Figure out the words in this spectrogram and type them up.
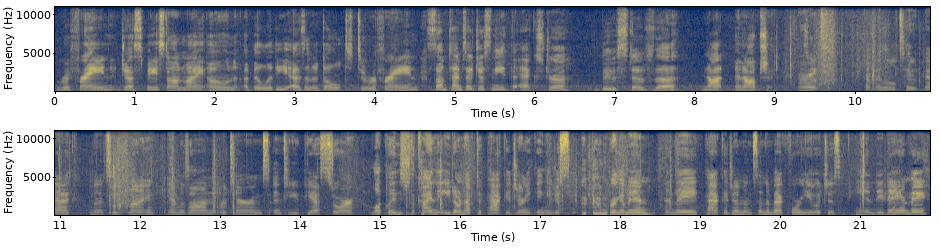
refrain just based on my own ability as an adult to refrain, sometimes I just need the extra boost of the not an option. All right. Got my little tote bag. I'm going to take my Amazon returns into UPS store. Luckily, these are the kind that you don't have to package or anything. You just bring them in and they package them and send them back for you, which is handy dandy.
